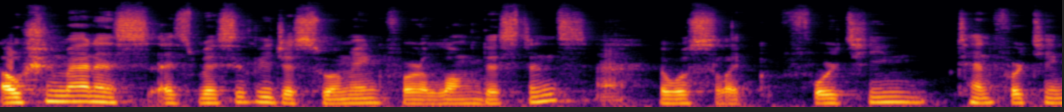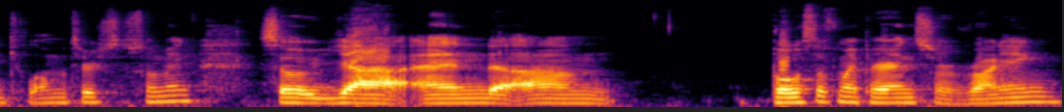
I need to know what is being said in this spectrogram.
ocean man is, is basically just swimming for a long distance oh. it was like 14 10 14 kilometers of swimming so yeah and um, both of my parents are running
